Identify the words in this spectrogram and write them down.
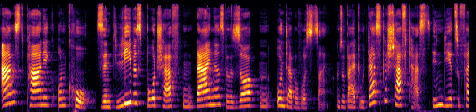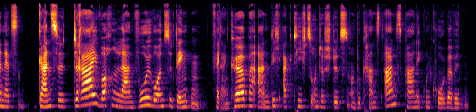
Angst, Panik und Co sind Liebesbotschaften deines besorgten Unterbewusstseins. Und sobald du das geschafft hast, in dir zu vernetzen, ganze drei Wochen lang wohlwollend zu denken, fängt dein Körper an, dich aktiv zu unterstützen und du kannst Angst, Panik und Co. überwinden.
